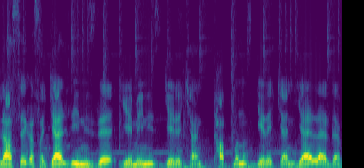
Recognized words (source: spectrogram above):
Las Vegas'a geldiğinizde yemeniz gereken, tatmanız gereken yerlerden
